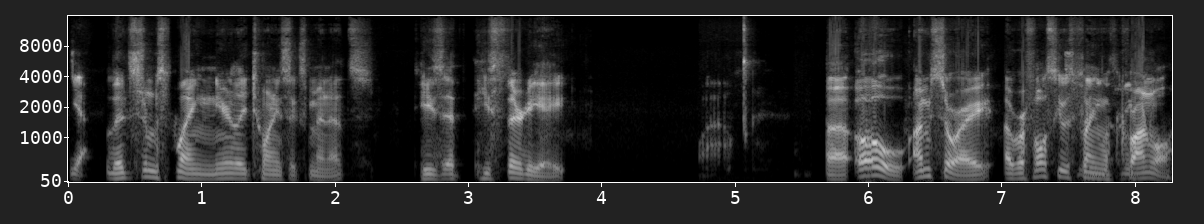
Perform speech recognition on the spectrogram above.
Yeah. Lidstrom's playing nearly 26 minutes. He's at he's 38. Wow. Uh, oh, I'm sorry. Uh, Rafalski was playing with Kronwall.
